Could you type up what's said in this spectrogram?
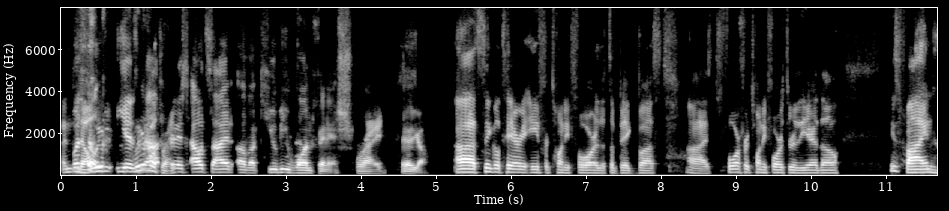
And but no, still, we, he is we not right. finished outside of a QB one finish. Right. There you go. Uh, Singletary eight for twenty four. That's a big bust. Uh, four for twenty four through the air though. He's fine.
